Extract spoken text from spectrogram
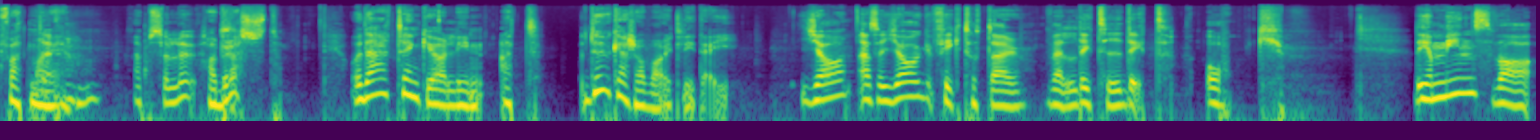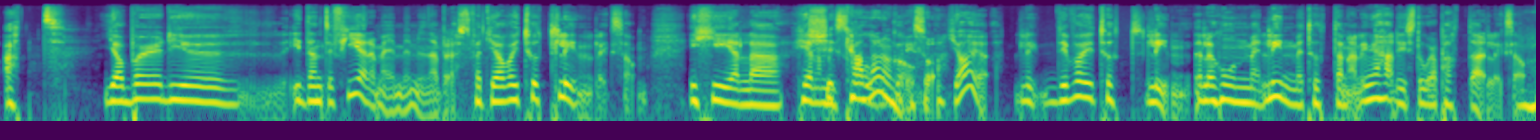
för att man är, Mm. Absolut. har bröst. Och där tänker jag Linn att du kanske har varit lite i. Ja, alltså jag fick tuttar väldigt tidigt och det jag minns var att jag började ju identifiera mig med mina bröst, för att jag var ju tuttlin liksom, i hela, hela min Shit, kallar de skolgång. dig så? Ja, ja. Det var ju tuttlin, eller hon med, Linn med tuttarna, jag hade ju stora pattar liksom.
